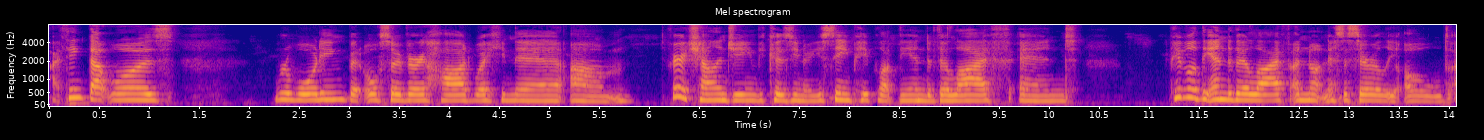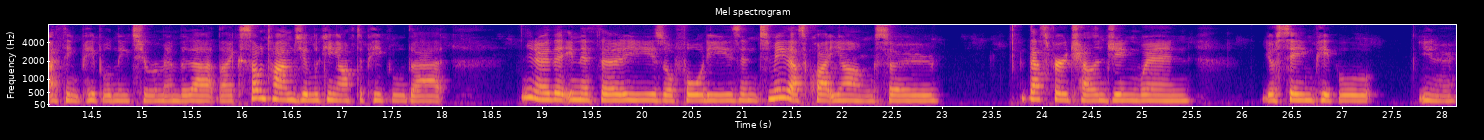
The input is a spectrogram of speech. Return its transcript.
I think that was rewarding, but also very hard working there. Um, very challenging because you know you're seeing people at the end of their life and people at the end of their life are not necessarily old. I think people need to remember that. Like sometimes you're looking after people that you know they're in their 30s or 40s and to me that's quite young. So that's very challenging when you're seeing people you know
